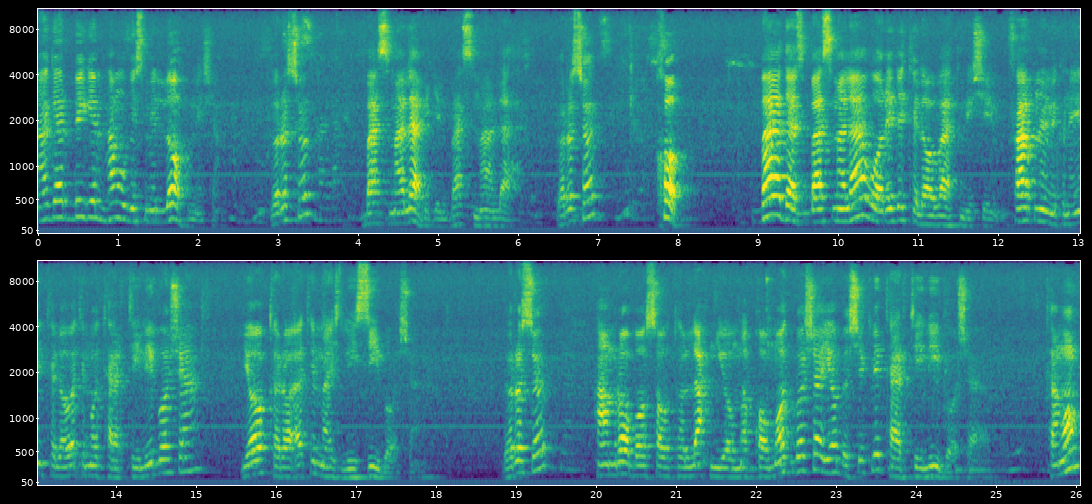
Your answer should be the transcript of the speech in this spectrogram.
اگر بگیم همو بسم الله میشم درست شد؟ بسمله بگیم بسمله. درست شد؟ خب بعد از بسمله وارد تلاوت میشیم. فرق نمی‌کنه این تلاوت ما ترتیلی باشه یا قرائت مجلیسی باشه. درست شد؟ همراه با صوت و لحن یا مقامات باشه یا به شکل ترتیلی باشه. تمام؟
